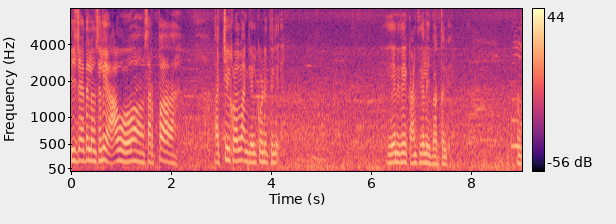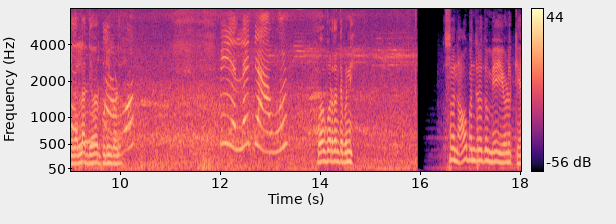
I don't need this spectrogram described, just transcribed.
ಈ ಜಾಗದಲ್ಲಿ ಒಂದ್ಸಲಿ ಹಾವು ಸರ್ಪ ಹಚ್ಚಿಳ್ಕೊಳ್ಳಲ್ವ ಹಂಗೆ ಹೇಳ್ಕೊಂಡಿತ್ತು ಇಲ್ಲಿ. ಏನಿದೆ ಕಾಣ್ತಿದೆಯಲ್ಲ ಈ ಭಾಗದಲ್ಲಿ. ನೋಡಿ ಇದೆಲ್ಲ ದೇವ್ರ ಗುಡಿಗಳು. ಹೋಗ್ಬಾರ್ದಂತೆ ಬನ್ನಿ. ಸೊ ನಾವು ಬಂದಿರೋದು ಮೇ ಏಳಕ್ಕೆ,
